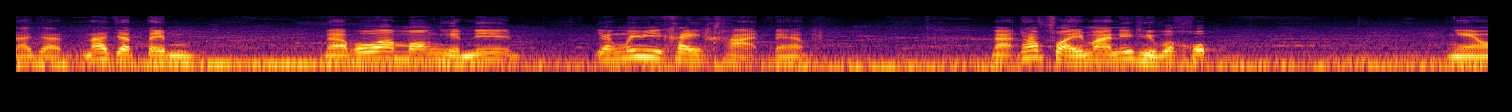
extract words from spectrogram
น่าจะน่าจะเต็มนะเพราะว่ามองเห็นนี่ยังไม่มีใครขาดนะครับนะถ้าฝอยมานี่ถือว่าครบแงว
